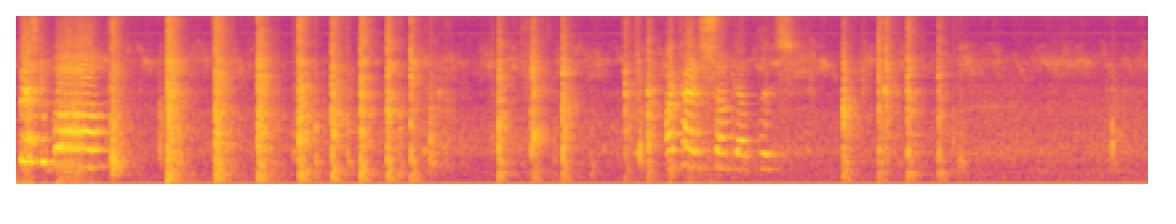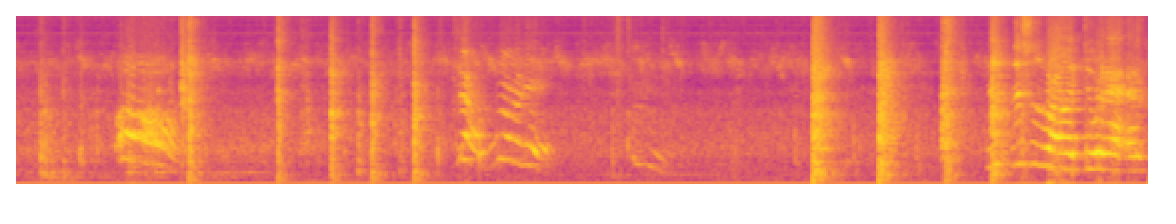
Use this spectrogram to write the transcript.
Basketball! I kind of suck at this. Oh! Don't run This is what I like doing at,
